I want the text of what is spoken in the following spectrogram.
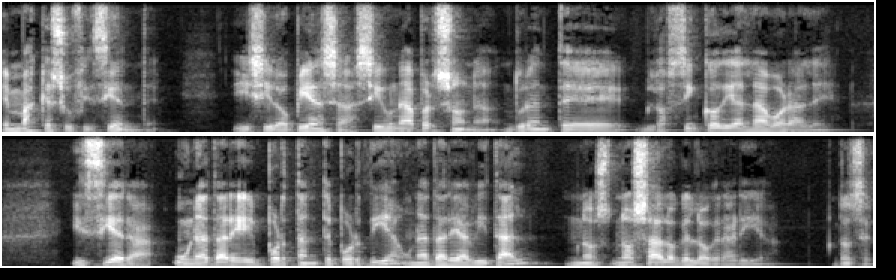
es más que suficiente. Y si lo piensas, si una persona durante los cinco días laborales hiciera una tarea importante por día, una tarea vital, no, no sabe lo que lograría. Entonces,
